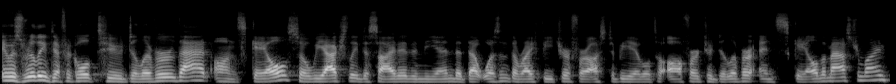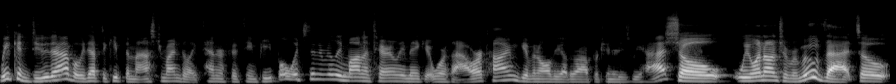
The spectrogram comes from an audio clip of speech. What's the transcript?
it was really difficult to deliver that on scale. So we actually decided in the end that that wasn't the right feature for us to be able to offer to deliver and scale the mastermind. We could do that, but we'd have to keep the mastermind to like 10 or 15 people, which didn't really monetarily make it worth our time given all the other opportunities we had. So we went on to remove that. So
